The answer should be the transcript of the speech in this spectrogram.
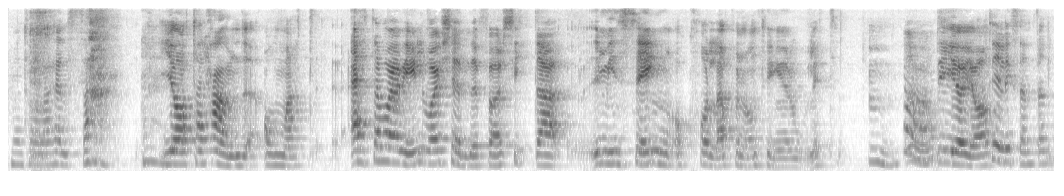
mentala hälsa? Jag tar hand om att äta vad jag vill, vad jag känner för, sitta i min säng och kolla på någonting roligt. Mm. Ja. Det gör jag. Till exempel.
